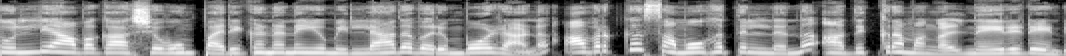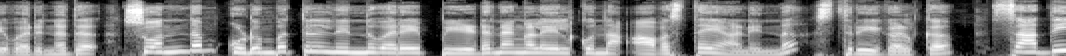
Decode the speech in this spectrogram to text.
തുല്യാവകാശവും പരിഗണനയുമില്ലാതെ വരുമ്പോഴാണ് അവർക്ക് സമൂഹത്തിൽ നിന്ന് അതിക്രമങ്ങൾ നേരിടേണ്ടി വരുന്നത്. സ്വന്തം കുടുംബത്തിൽ നിന്നുവരെ പീഡനങ്ങളേൽക്കുന്ന അവസ്ഥയാണിന്ന് സ്ത്രീകൾക്ക്. സതി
